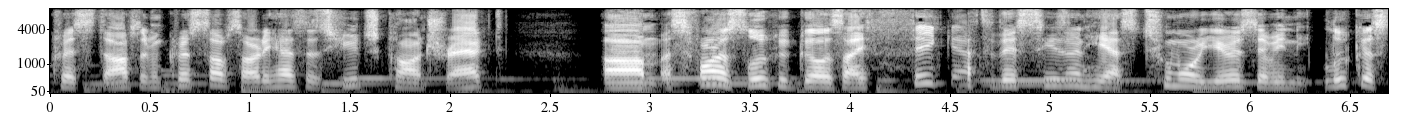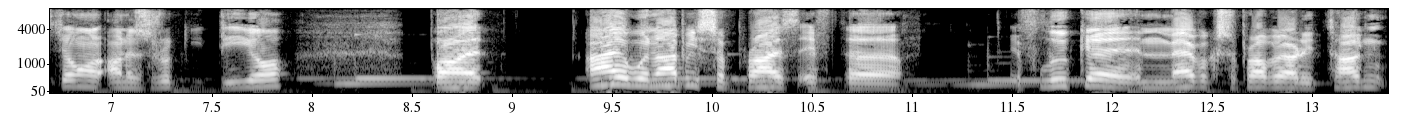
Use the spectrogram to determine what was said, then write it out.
Kristaps. I mean, Kristaps already has this huge contract. Um, as far as Luka goes, I think after this season he has two more years. I mean, Luka's still on, on his rookie deal, but I would not be surprised if the if Luka and Mavericks are probably already talking,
